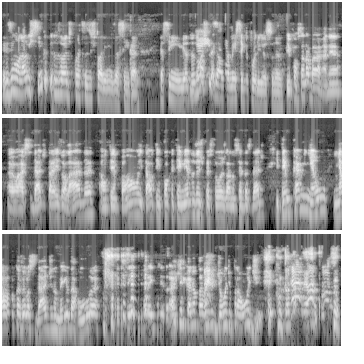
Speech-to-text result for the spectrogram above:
Eles enrolaram os cinco episódios com essas historinhas, assim, cara. Assim, eu não E é acho isso. legal também seguir por isso, né? E forçando a barra, né? A cidade está isolada há um tempão e tal, tem pouca, tem meia dúzia de pessoas lá no centro da cidade e tem um caminhão em alta velocidade no meio da rua. Assim, peraí, aquele caminhão tava indo de onde pra onde? Com tanta pressa.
